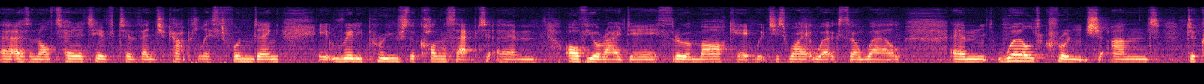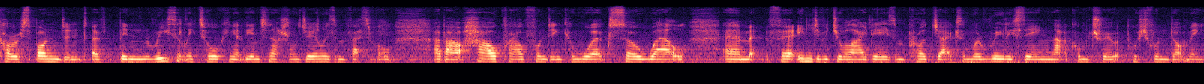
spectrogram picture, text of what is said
uh, as an alternative to venture capitalist funding. It really proves the concept um, of your idea through a market, which is why it works so well. Um, Worldcrunch and De Correspondent have been recently talking at the International Journalism Festival about how crowdfunding can work so well um, for individual ideas and projects, and we're really seeing that come true at pushfund.me.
